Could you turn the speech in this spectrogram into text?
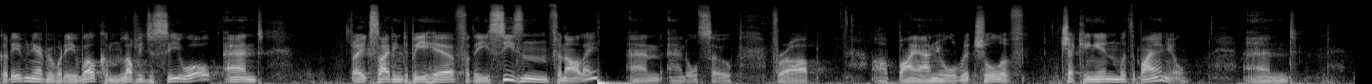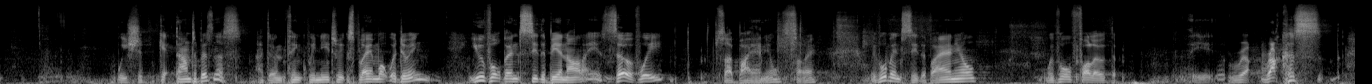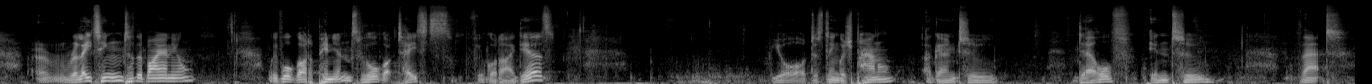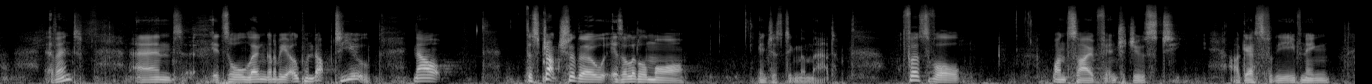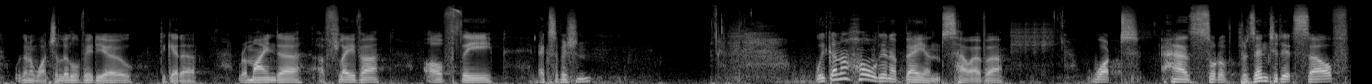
Good evening, everybody. Welcome. Lovely to see you all, and very exciting to be here for the season finale, and and also for our our biannual ritual of checking in with the biennial, and we should get down to business. I don't think we need to explain what we're doing. You've all been to see the Biennale, so have we. Sorry, biennial. Sorry, we've all been to see the biennial. We've all followed the the ruckus uh, relating to the biennial. We've all got opinions, we've all got tastes, we've got ideas. Your distinguished panel are going to delve into that event, and it's all then going to be opened up to you. Now, the structure, though, is a little more interesting than that. First of all, once I've introduced our guests for the evening, we're going to watch a little video to get a reminder, a flavor of the exhibition. We're going to hold in abeyance, however, what has sort of presented itself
